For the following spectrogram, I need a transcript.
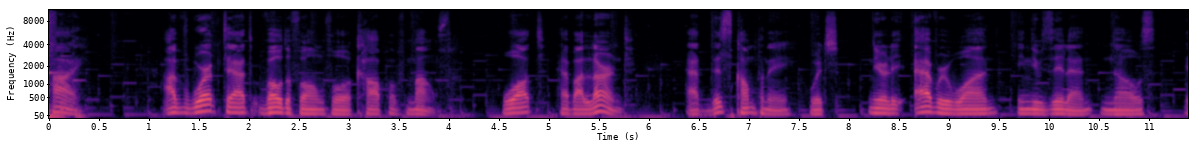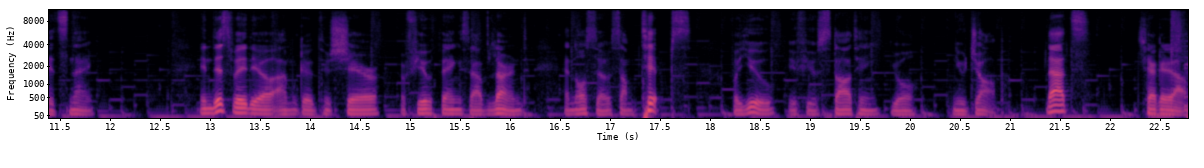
Hi, I've worked at Vodafone for a couple of months. What have I learned at this company, which nearly everyone in New Zealand knows its name? In this video, I'm going to share a few things I've learned and also some tips for you if you're starting your new job. Let's check it out.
